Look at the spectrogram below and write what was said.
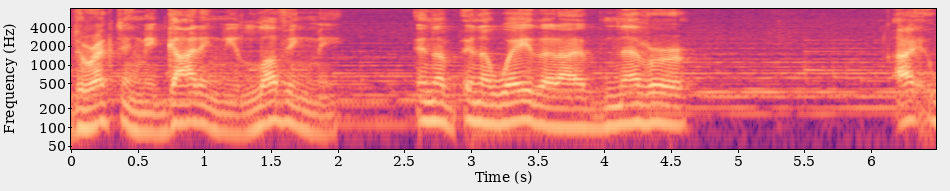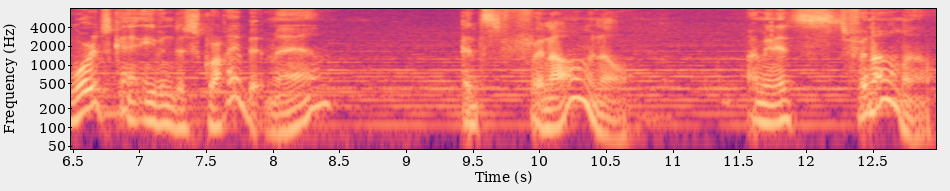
directing me, guiding me, loving me in a, in a way that I've never, I, words can't even describe it, man. It's phenomenal. I mean, it's phenomenal.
